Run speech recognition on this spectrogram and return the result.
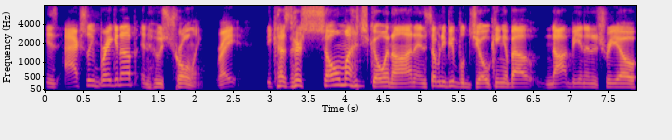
is actually breaking up and who's trolling, right? Because there's so much going on and so many people joking about not being in a trio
